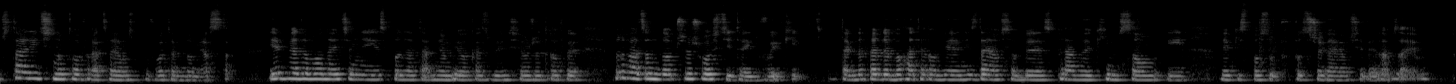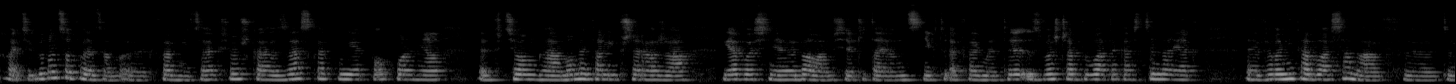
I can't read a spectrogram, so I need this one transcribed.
ustalić, no to wracają z powrotem do miasta. Jak wiadomo, najciemniej jest pod latarnią i okazuje się, że tropy prowadzą do przeszłości tej dwójki. Tak naprawdę bohaterowie nie zdają sobie sprawy, kim są i w jaki sposób postrzegają siebie nawzajem. Słuchajcie, gorąco polecam e, Krwawnicę. Książka zaskakuje, pochłania, e, wciąga, momentami przeraża. Ja właśnie bałam się czytając niektóre fragmenty, zwłaszcza była taka scena, jak Weronika była sama w e, tym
